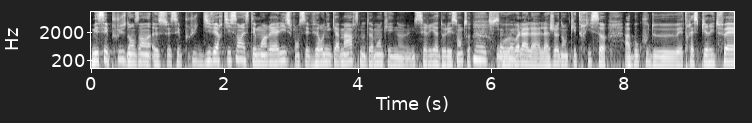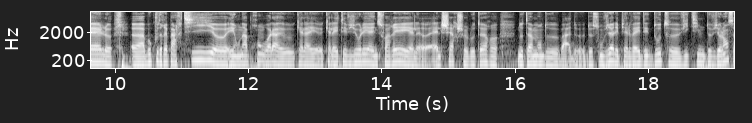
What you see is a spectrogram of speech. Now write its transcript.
Mais c'est plus dans un c'est c'est plus divertissant et c'était moins réaliste. Je pensais Véronica Mars notamment qui est une, une série adolescente Oui, où voilà la, la jeune enquêtrice a beaucoup de est très spirituelle a beaucoup de réparties et on apprend voilà qu'elle a qu'elle a été violée à une soirée et elle, elle cherche l'auteur euh, notamment de, bah, de de son viol et puis elle va aider d'autres euh, victimes de violence.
